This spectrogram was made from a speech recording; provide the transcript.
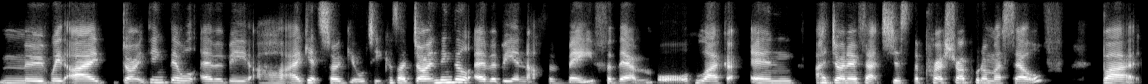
move with. I don't think there will ever be. Oh, I get so guilty because I don't think there'll ever be enough of me for them all. Like, and I don't know if that's just the pressure I put on myself, but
